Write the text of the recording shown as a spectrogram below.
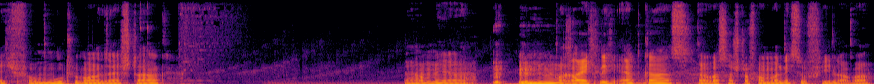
Ich vermute mal sehr stark. Wir haben hier reichlich Erdgas. Ja, Wasserstoff haben wir nicht so viel, aber...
